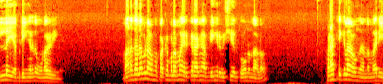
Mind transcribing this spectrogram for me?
இல்லை அப்படிங்கிறத உணர்வீங்க. மனதளவில் அவங்க பக்கபலமாக இருக்கிறாங்க அப்படிங்கிற விஷயம் தோணுனாலும் ப்ராக்டிக்கலாக அவங்க அந்த மாதிரி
